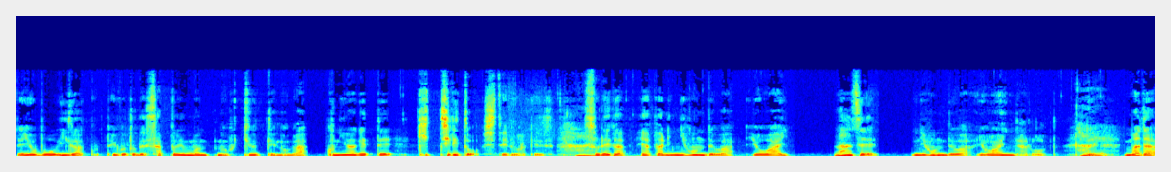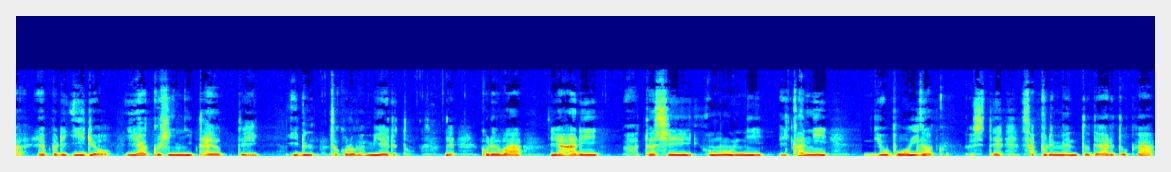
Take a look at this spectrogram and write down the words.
予防医学ということで、サプリメントの普及っていうのが、国を挙げてきっちりとしてるわけです。はい、それが、やっぱり日本では弱い。なぜ日本では弱いんだろうと。はい、でまだ、やっぱり医療、医薬品に頼っているところが見えると。で、これは、やはり、私思うに、いかに予防医学としてサプリメントであるとか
